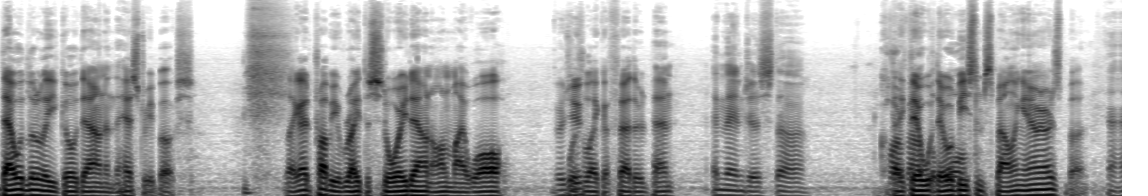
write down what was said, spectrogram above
that would literally go down in the history books. Like, I'd probably write the story down on my wall Would with you? like a feathered pen. and then just uh, carve Like there, out w- the there would be wall. some spelling errors, but Yeah.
